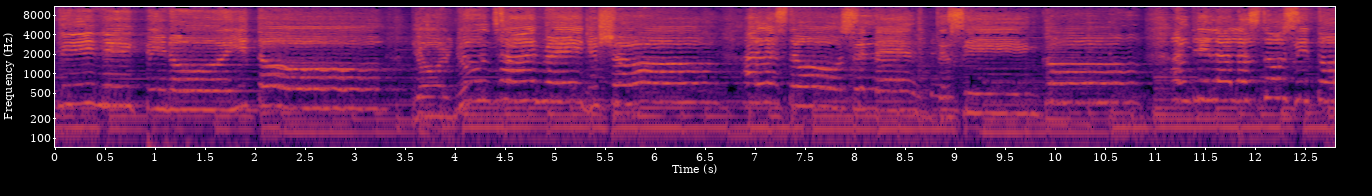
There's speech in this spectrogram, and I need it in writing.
Tinig Pinoy ito Your noontime radio show Alas 12.75 Until alas 12 ito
